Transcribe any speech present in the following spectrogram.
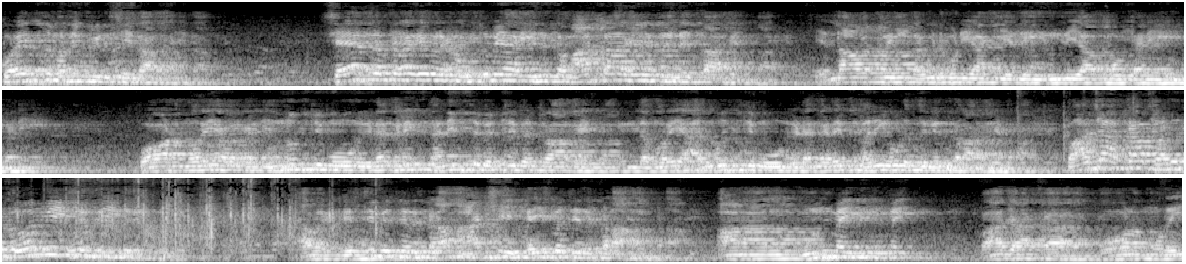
குறைத்து மதிப்பீடு செய்தார்கள் சேர்ந்த பிறகு இவர்கள் ஒற்றுமையாக இருக்க மாட்டார்கள் என்று நினைத்தார்கள். எல்லாவற்றையும் தவிடுபடியாக்கியது இந்தியா கூட்டணி. போன முறை அவர்கள் முன்னூத்தி மூணு இடங்களில் தனித்து வெற்றி பெற்றார்கள். இந்த முறை அறுபத்தி மூணு இடங்களை பறிகொடுத்து நிற்கிறார்கள். பாஜக படு தோல்வியை அவர் அவர்கள் வெற்றி பெற்றிருக்கலாம் ஆட்சியை கைப்பற்றியிருக்கலாம் ஆனால் உண்மை பாஜக போன முறை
